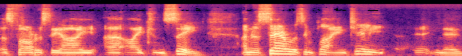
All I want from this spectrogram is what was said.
as far as the eye uh, I can see. I mean as Sarah was implying, clearly you know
